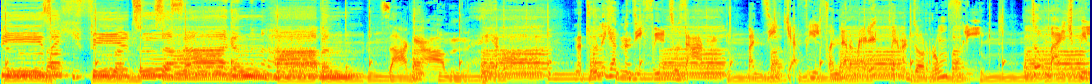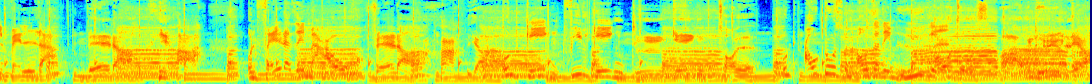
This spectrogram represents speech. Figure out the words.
die sich viel zu sagen haben. Sagen haben, ja. Natürlich hat man sich viel zu sagen. Man sieht ja viel von der Welt, wenn man so rumfliegt. Zum Beispiel Wälder. Wälder, ja. Und Felder sehen wir auch. Felder, ja. Und Gegend, viel Gegend. Hm, Gegend, toll. Und Autos und außerdem Hügel. Autos, ah, und Hügel, ja.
